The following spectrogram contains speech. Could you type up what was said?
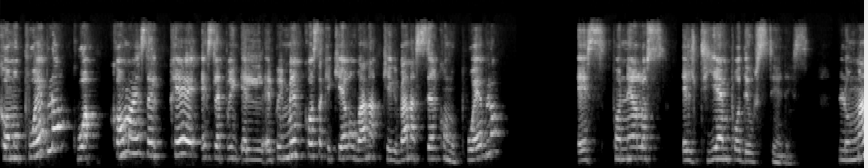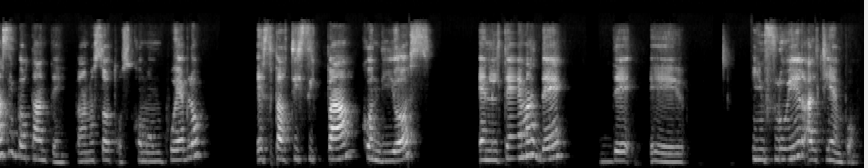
como pueblo, ¿cómo es el, qué es el, el, primer cosa que quiero van a, que van a hacer como pueblo? Es ponerlos el tiempo de ustedes. Lo más importante para nosotros como un pueblo es participar con Dios en el tema de, de eh, influir al tiempo,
